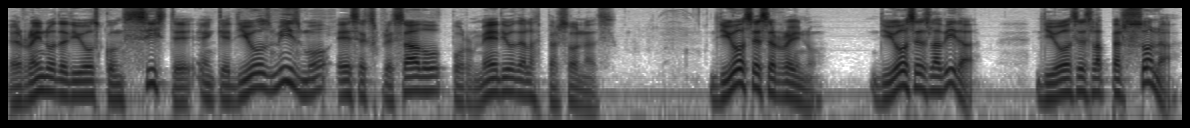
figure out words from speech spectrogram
El reino de Dios consiste en que Dios mismo es expresado por medio de las personas. Dios es el reino, Dios es la vida, Dios es la persona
